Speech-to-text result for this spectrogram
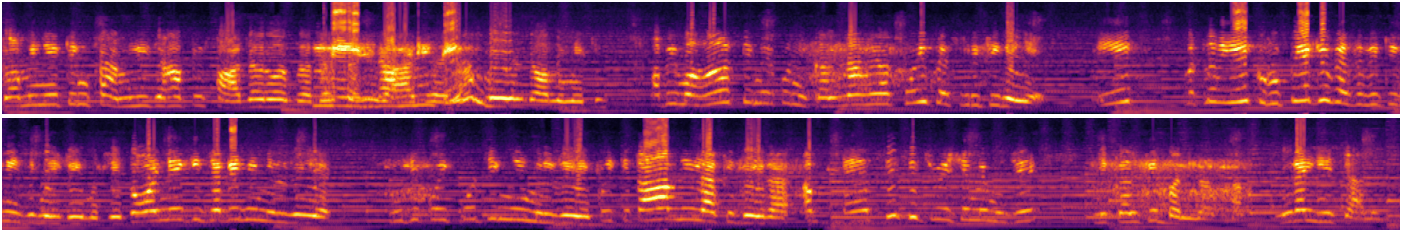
डोमिनेटिंग फैमिली जहाँ पे फादर और ब्रदर मेल डोमिनेटिंग अभी वहाँ से मेरे को निकलना है और कोई फैसिलिटी नहीं है। एक मतलब एक रुपये की फैसिलिटी नहीं मिल रही मुझे। दौड़ने की जगह नहीं मिल रही है। मुझे कोई कोचिंग नहीं मिल रही है कोई किताब नहीं ला के दे रहा है। अब ऐसी सिचुएशन में मुझे निकल के बनना था। मेरा ये चैलेंज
